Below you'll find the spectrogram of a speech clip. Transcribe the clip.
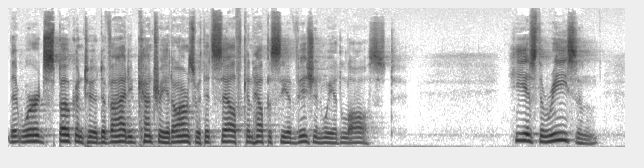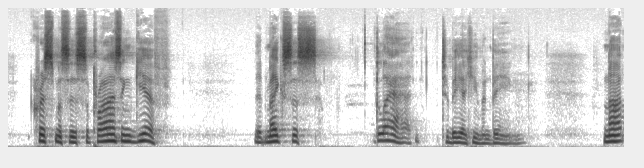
that words spoken to a divided country at arms with itself can help us see a vision we had lost. He is the reason Christmas's surprising gift that makes us glad to be a human being. Not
